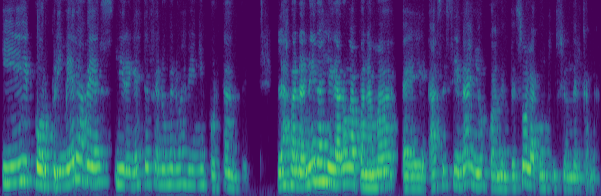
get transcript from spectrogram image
Y por primera vez, miren, este fenómeno es bien importante. Las bananeras llegaron a Panamá eh, hace 100 años, cuando empezó la construcción del canal.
